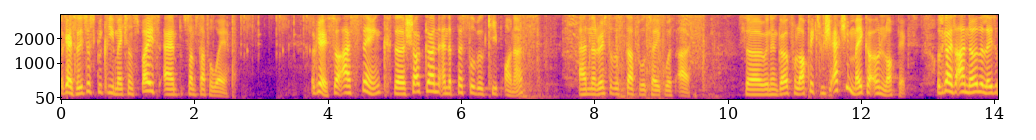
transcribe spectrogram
Okay, so let's just quickly make some space and put some stuff away. Okay, so I think the shotgun and the pistol will keep on us. And the rest of the stuff we'll take with us. So we're going to go for lockpicks. We should actually make our own lockpicks. Also guys, I know the laser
